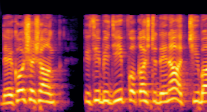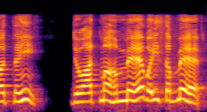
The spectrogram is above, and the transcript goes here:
देखो शशांक, किसी भी जीव को कष्ट देना अच्छी बात नहीं। जो आत्मा हम में है, वही सब में है।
